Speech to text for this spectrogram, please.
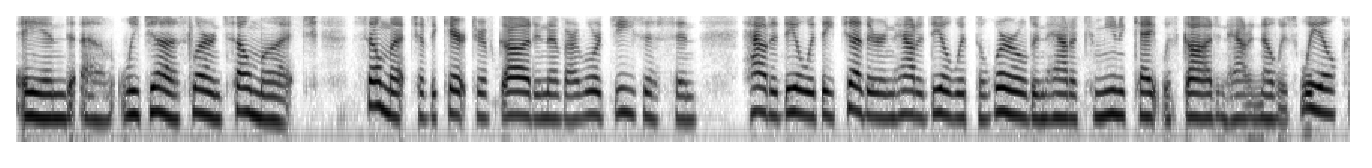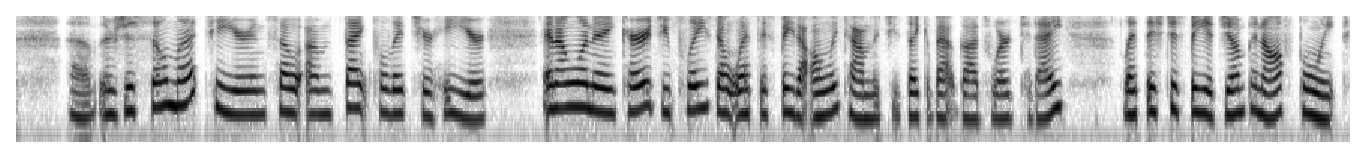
and um, we just learn so much, so much of the character of God and of our Lord Jesus, and how to deal with each other, and how to deal with the world, and how to communicate with God, and how to know His will. Uh, there's just so much here, and so I'm thankful that you're here. And I want to encourage you please don't let this be the only time that you think about God's Word today. Let this just be a jumping off point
